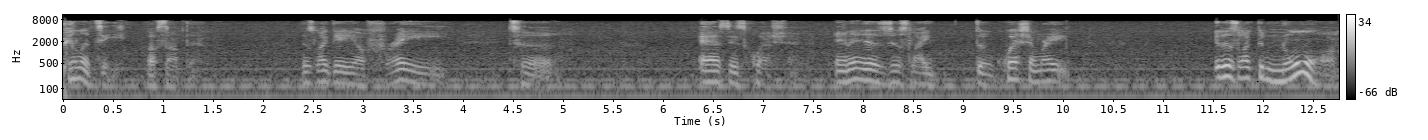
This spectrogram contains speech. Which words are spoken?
penalty or something. It's like they are afraid to ask this question. And it is just like the question right it is like the norm.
